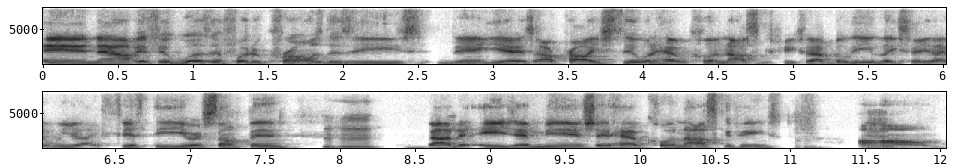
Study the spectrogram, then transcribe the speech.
And now, if it wasn't for the Crohn's disease, then yes, I probably still wouldn't have a colonoscopy because I believe they say like when you're like 50 or something, mm-hmm. about the age that men should have colonoscopies. Yeah. Um,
